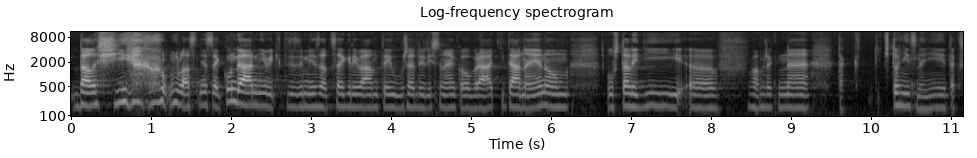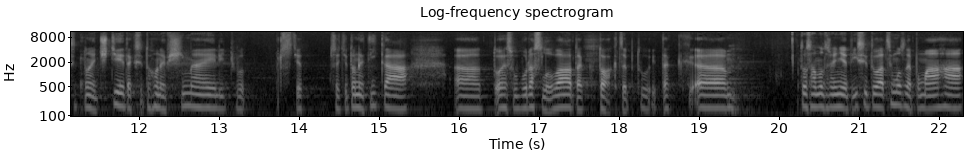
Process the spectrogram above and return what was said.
další jako vlastně sekundární viktimizace, kdy vám ty úřady, když se na někoho obrátí, a nejenom spousta lidí uh, vám řekne, tak to nic není, tak si to nečti, tak si toho nevšímej, teď prostě se tě to netýká, uh, to je svoboda slova, tak to akceptuj. Tak uh, to samozřejmě té situaci moc nepomáhá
